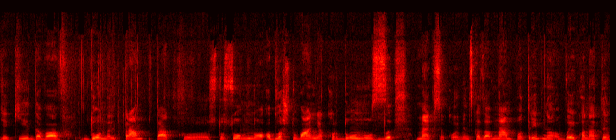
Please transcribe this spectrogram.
які давав Дональд Трамп, так е, стосовно облаштування кордону з Мексикою. Він сказав, нам потрібно виконати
